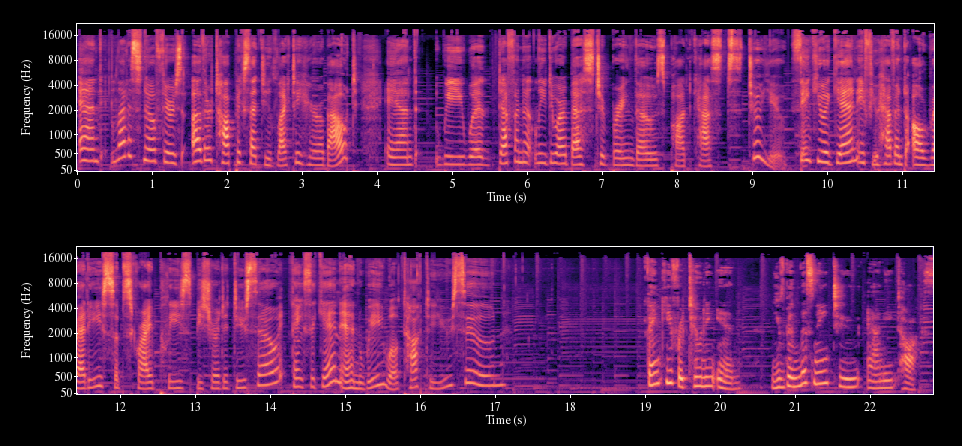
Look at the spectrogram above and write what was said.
And let us know if there's other topics that you'd like to hear about, and we would definitely do our best to bring those podcasts to you. Thank you again. If you haven't already subscribed, please be sure to do so. Thanks again, and we will talk to you soon. Thank you for tuning in. You've been listening to Annie Talks.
